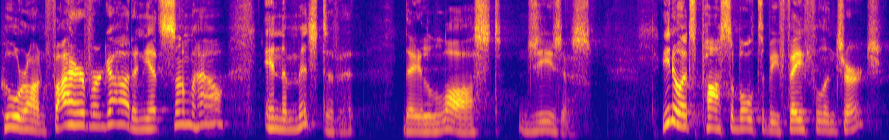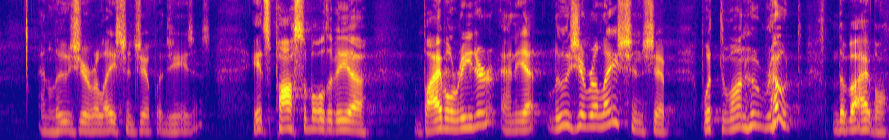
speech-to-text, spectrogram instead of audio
who were on fire for God, and yet somehow, in the midst of it, they lost Jesus. You know, it's possible to be faithful in church and lose your relationship with Jesus. It's possible to be a Bible reader and yet lose your relationship with the one who wrote the Bible.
